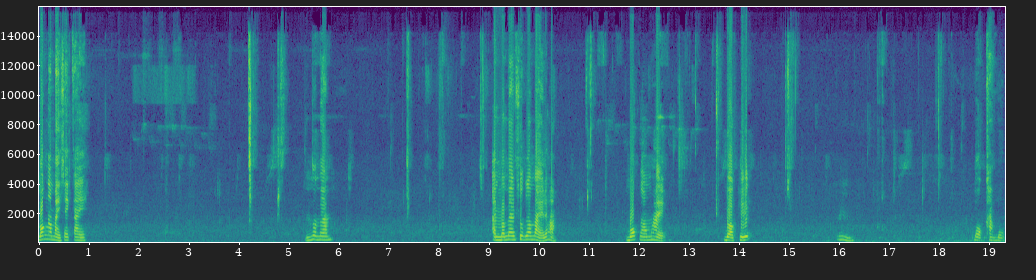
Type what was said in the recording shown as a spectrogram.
บล็อกหน้ำใหม่ใส่ไก่ อืม บ่แม่นอันบ่แม่นซุปน้ำใหม่เลยค่ะ บกน้ำใหม่บอกพริกอืมบอกคำบก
